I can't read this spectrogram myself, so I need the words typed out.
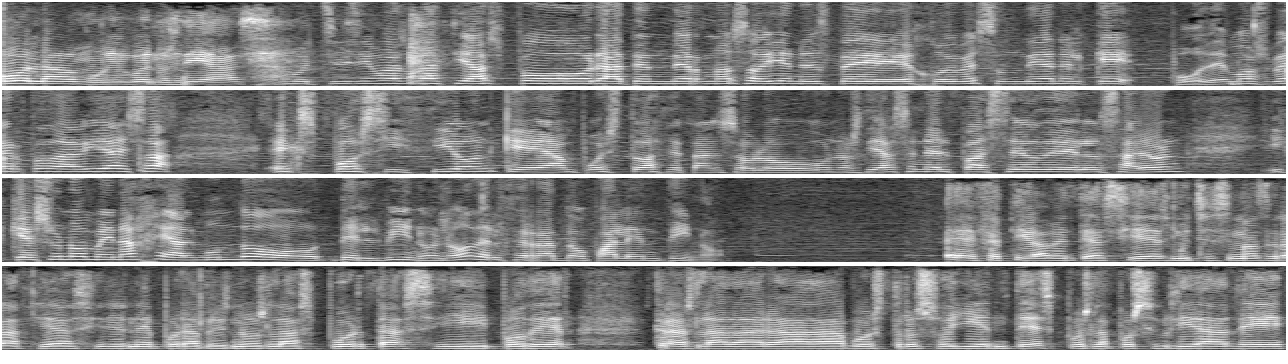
Hola, muy buenos días. Muchísimas gracias por atendernos hoy en este jueves, un día en el que podemos ver todavía esa exposición que han puesto hace tan solo unos días en el Paseo del Salón y que es un homenaje al mundo del vino, ¿no? Del Cerrato Palentino. Efectivamente, así es. Muchísimas gracias, Irene, por abrirnos las puertas y poder trasladar a vuestros oyentes pues la posibilidad de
